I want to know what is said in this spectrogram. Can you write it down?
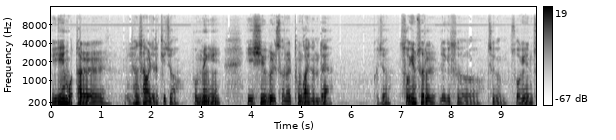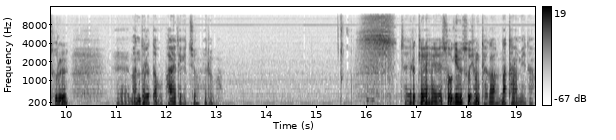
이해 못할 현상을 일으키죠. 분명히 20일선을 통과했는데 그죠? 속임수를 여기서 지금 속임수를 만들었다고 봐야 되겠죠 여러분 자 이렇게 속임수 형태가 나타납니다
